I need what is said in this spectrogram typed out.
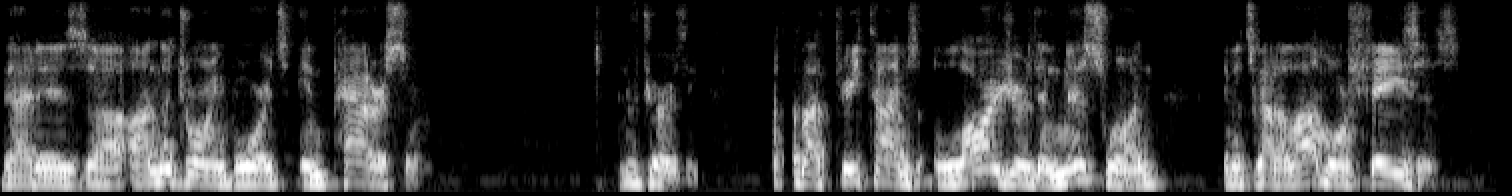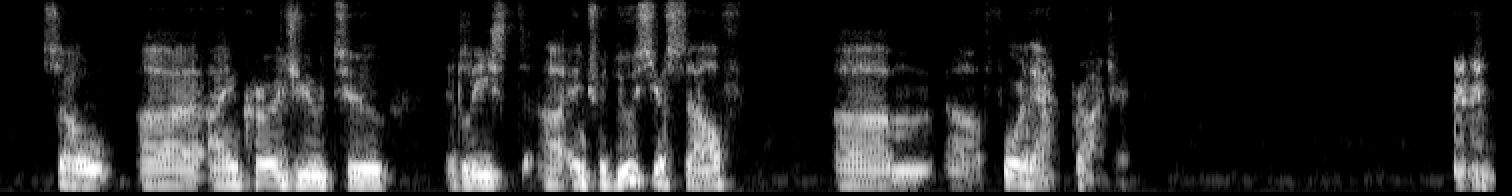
that is uh, on the drawing boards in Paterson, New Jersey. That's about three times larger than this one, and it's got a lot more phases. So uh, I encourage you to at least uh, introduce yourself um, uh, for that project.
